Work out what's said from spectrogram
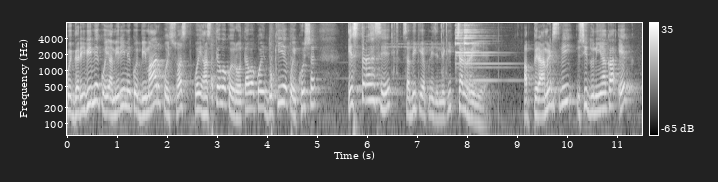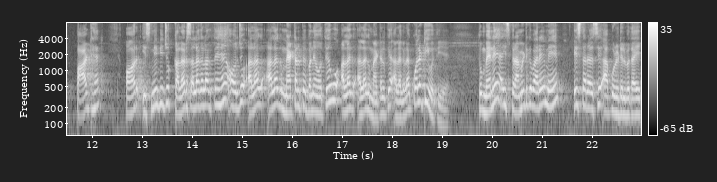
कोई गरीबी में, कोई अमीरी में, कोई बीमार, कोई स्वस्थ, कोई हँसते हुआ कोई रोता हुआ, कोई दुखी है, कोई खुश है, इस तरह से सभी की अपनी ज़िंदगी चल रही है। अब पिरामिड्स भी इसी दुनिया का एक पार्ट है और इसमें भी जो कलर्स अलग अलग हैं और जो अलग अलग मेटल पे बने होते हैं, वो अलग अलग मेटल के अलग अलग क्वालिटी होती है। तो मैंने इस पिरामिड के बारे में इस तरह से आपको डिटेल बताई।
